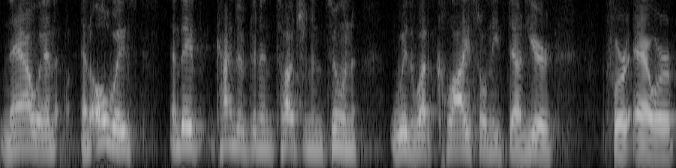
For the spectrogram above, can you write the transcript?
now and and always, and they've kind of been in touch and in tune with what Kleist needs down here for our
